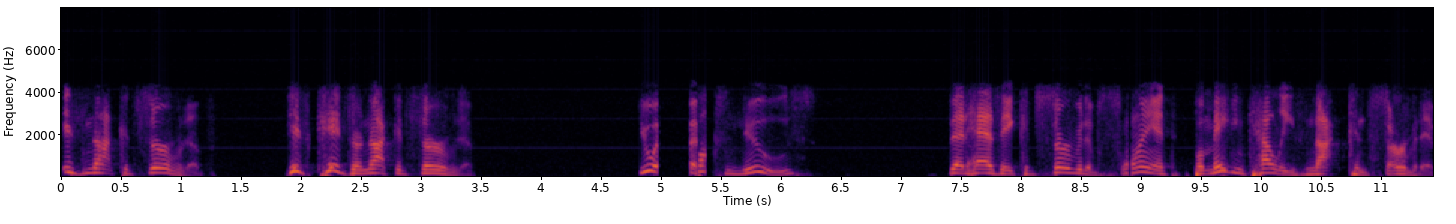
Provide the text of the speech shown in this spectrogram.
is not conservative. His kids are not conservative. Fox News that has a conservative slant, but Megyn Kelly's not conservative.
